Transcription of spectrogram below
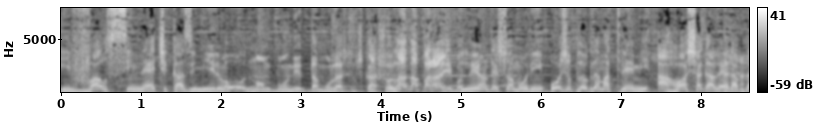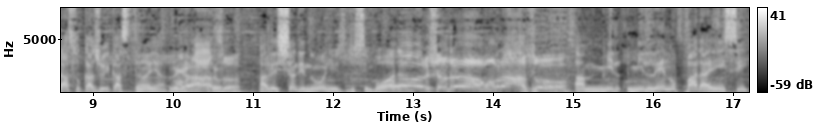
e Valcinete Casimiro. Ô, nome bonito da moléstia dos cachorros, lá na Paraíba. Leanderson Amorim, hoje o programa treme, arrocha a galera, abraço Caju e Castanha. Obrigado. Abraço. Alexandre Nunes, do Simbora. Ô, Alexandrão, um abraço. A Mil- Mileno Paraense,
